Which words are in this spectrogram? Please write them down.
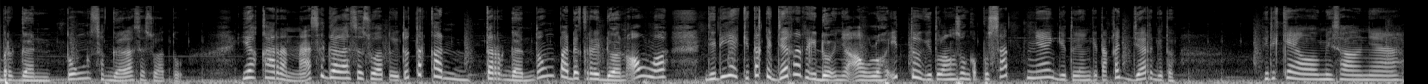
bergantung segala sesuatu Ya karena segala sesuatu itu terkan, tergantung pada keriduan Allah. Jadi ya kita kejar ridhonya Allah itu gitu langsung ke pusatnya gitu yang kita kejar gitu. Jadi kalau misalnya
